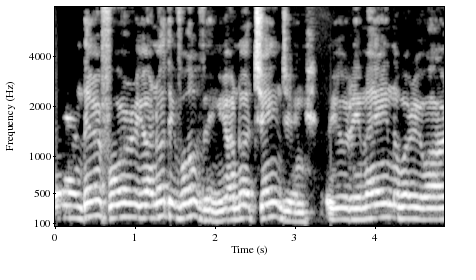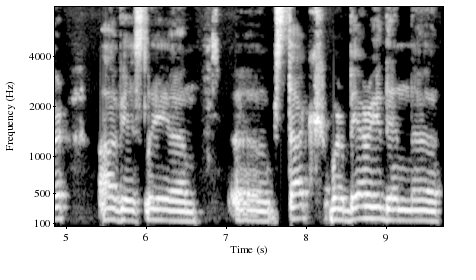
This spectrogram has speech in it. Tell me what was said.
And therefore you are not evolving, you are not changing. You remain where you are, obviously um, uh, stuck, or buried in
